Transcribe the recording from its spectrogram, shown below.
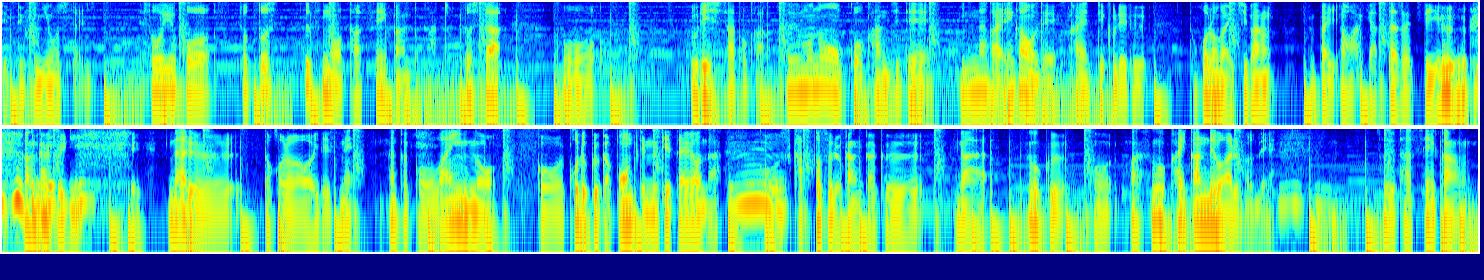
言って腑に落ちたりそういうこうちょっとずつの達成感とかちょっとしたこう嬉しさとかそういうものをこう感じてみんなが笑顔で帰ってくれるところが一番やっぱりあやったぜっていう 感覚になるところが多いですね。なんかこうワインのこうコルクがポンって抜けたような、こうスカッとする感覚がすごくこう、まあ、すごく快感ではあるので、そういう達成感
